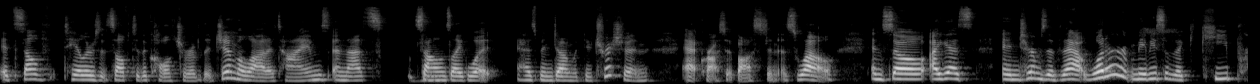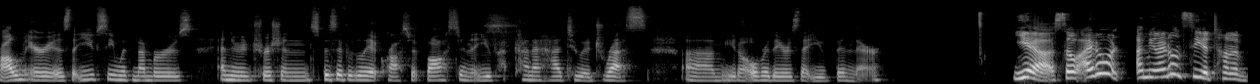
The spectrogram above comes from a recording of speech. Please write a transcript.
itself tailors itself to the culture of the gym a lot of times and that's mm-hmm. sounds like what has been done with nutrition at CrossFit Boston as well. And so I guess in terms of that, what are maybe some of the key problem areas that you've seen with members and their nutrition, specifically at CrossFit Boston, that you've kind of had to address, um, you know, over the years that you've been there? Yeah, so I don't. I mean, I don't see a ton of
